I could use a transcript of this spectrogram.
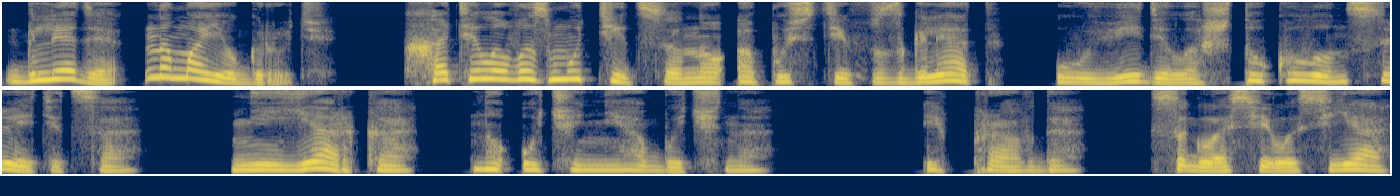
глядя на мою грудь. Хотела возмутиться, но, опустив взгляд, увидела, что кулон светится. Не ярко, но очень необычно. И правда, согласилась я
